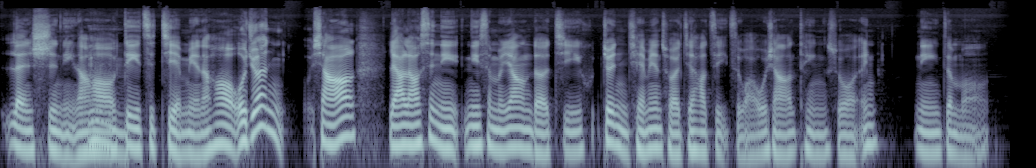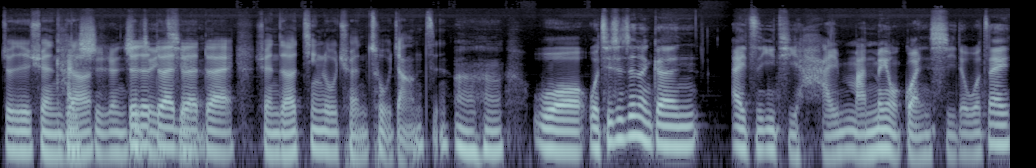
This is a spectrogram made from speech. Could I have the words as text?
认识你，然后第一次见面，然后我觉得你想要聊聊是你你什么样的机会？就你前面除了介绍自己之外，我想要听说，哎，你怎么就是选择对对对对对，选择进入全处这样子？嗯哼，我我其实真的跟。艾滋议题还蛮没有关系的。我在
